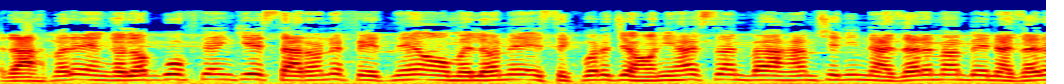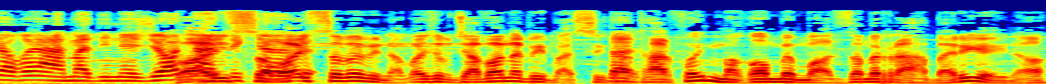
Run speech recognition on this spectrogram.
رهبر انقلاب گفتن که سران فتنه عاملان استکبار جهانی هستند و همچنین نظر من به نظر آقای احمدی نژاد وایسا وایسا ببینم. وایسا جوان بی بسیدت بله. حرفای مقام معظم رهبری اینا.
